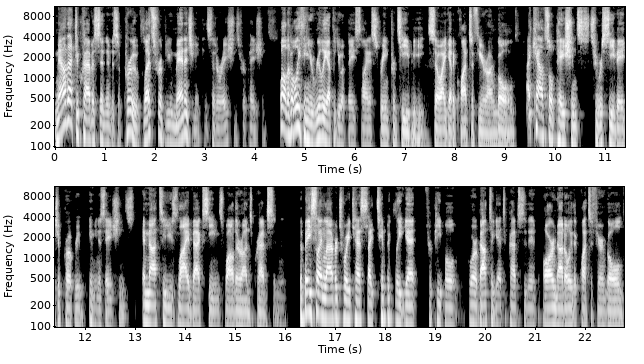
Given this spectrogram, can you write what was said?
Now that deucravacitinib is approved, let's review management considerations for patients. Well, the only thing you really have to do at baseline is screen for TB. So I get a quantiferon gold. I counsel patients to receive age appropriate immunizations and not to use live vaccines while they're on deucravacitinib. The baseline laboratory tests I typically get for people who are about to get deucravacitinib are not only the quantiferon gold,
